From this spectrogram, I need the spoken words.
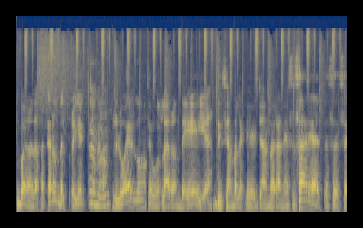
Bueno, la sacaron del proyecto, ¿no? Luego se burlaron de ella, diciéndole que ya no era necesaria. Se-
